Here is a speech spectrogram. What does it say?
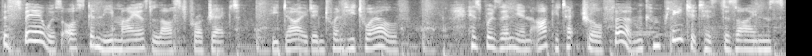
The sphere was Oscar Niemeyer's last project. He died in 2012. His Brazilian architectural firm completed his designs.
